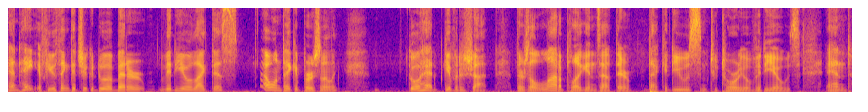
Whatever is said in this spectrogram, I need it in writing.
And hey, if you think that you could do a better video like this, I won't take it personally. Go ahead, give it a shot. There's a lot of plugins out there that could use some tutorial videos and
